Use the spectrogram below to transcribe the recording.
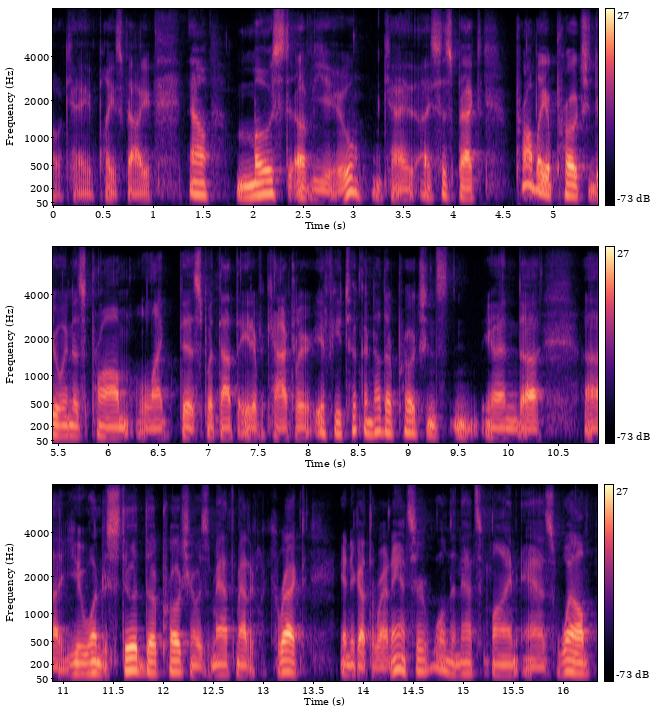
Okay, place value. Now, most of you, okay, I suspect, probably approach doing this problem like this without the aid of a calculator. If you took another approach and, and uh, uh, you understood the approach and it was mathematically correct and you got the right answer, well, then that's fine as well.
